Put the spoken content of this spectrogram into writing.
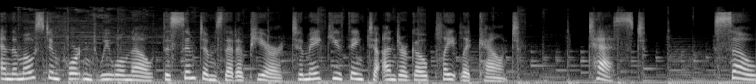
And the most important we will know, the symptoms that appear, to make you think to undergo platelet count. Test. So,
